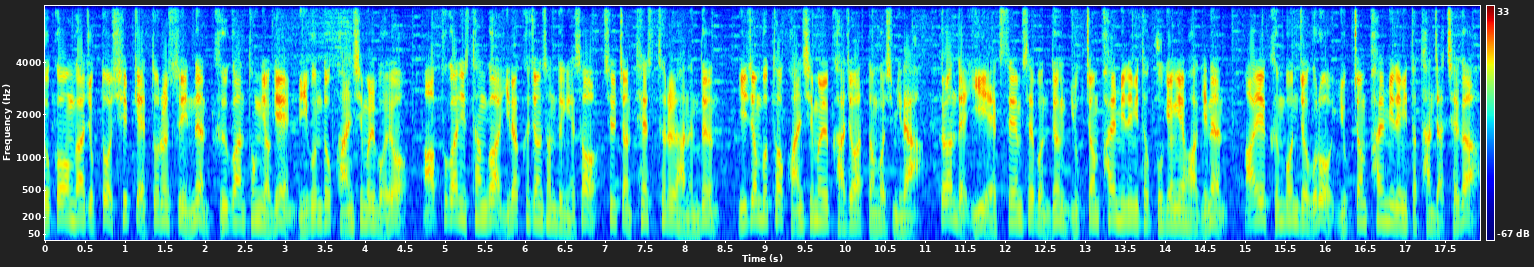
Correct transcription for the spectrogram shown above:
두꺼운 가죽도 쉽게 뚫을 수 있는 그 관 통력에 미군도 관심을 보여 아프가니스탄과 이라크 전선 등에서 실전 테스트를 하는 등 이전부터 관심을 가져왔던 것입니다. 그런데 이 XM7 등 6.8mm 구경의 확인은 아예 근본적으로 6.8mm 탄 자체가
